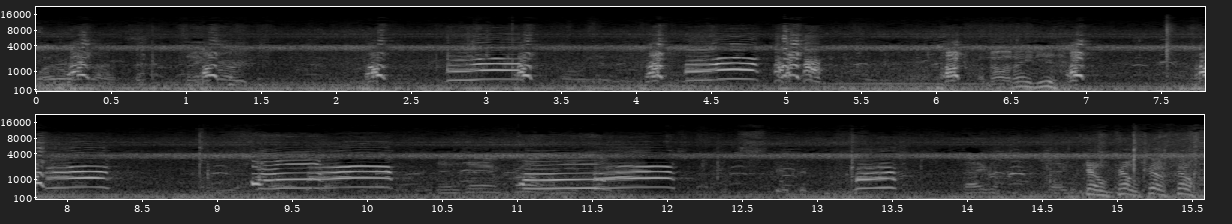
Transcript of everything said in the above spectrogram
Why don't I? Same. Oh, no, it ain't you. There's there in front. Him. Tag him. Kill him, kill him, kill him, kill him.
